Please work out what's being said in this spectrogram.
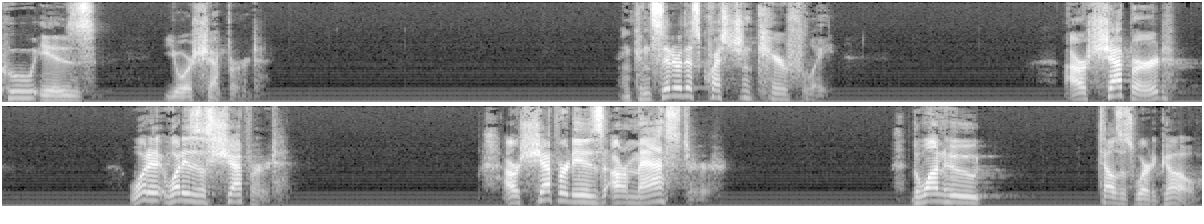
Who is your shepherd? And consider this question carefully. Our shepherd, what is, what is a shepherd? Our shepherd is our master, the one who tells us where to go.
